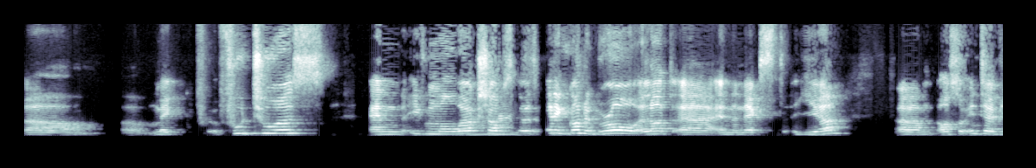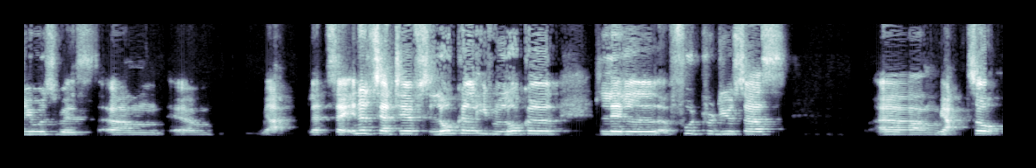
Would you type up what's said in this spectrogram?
Uh, uh, make food tours and even more workshops. Nice. So it's going to grow a lot uh, in the next year. Um, also interviews with, um, um, yeah, let's say initiatives, local, even local little food producers. Um, yeah, so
